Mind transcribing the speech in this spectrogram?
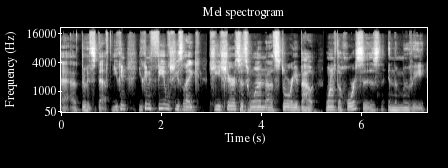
uh, through his death. You can you can feel she's like she shares this one uh, story about one of the horses in the movie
